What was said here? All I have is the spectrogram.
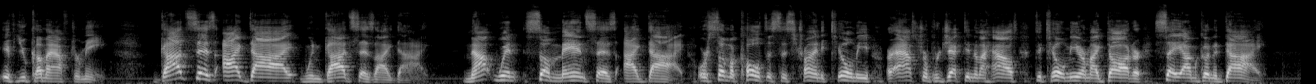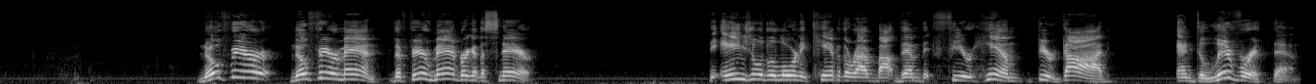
if you come after me. God says I die when God says I die. Not when some man says I die, or some occultist is trying to kill me, or astral project into my house to kill me or my daughter, say I'm gonna die. No fear, no fear man. The fear of man bringeth a snare. The angel of the Lord encampeth around about them that fear him, fear God, and delivereth them.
